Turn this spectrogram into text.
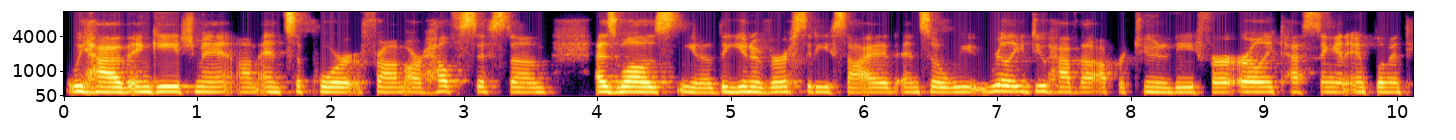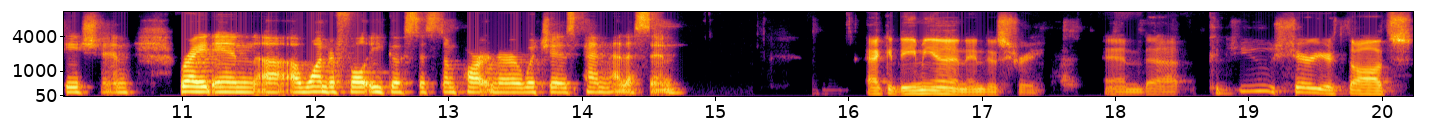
we have engagement um, and support from our health system as well as you know the university side. And so we really do have that opportunity for early testing and implementation right in a, a wonderful ecosystem partner which is penn medicine. Academia and industry. And uh, could you share your thoughts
